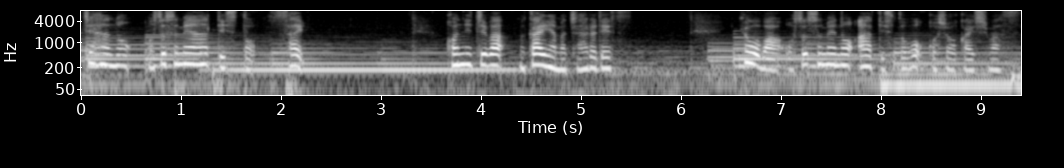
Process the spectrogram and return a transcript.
チ派のおすすめアーティストサイ。こんにちは向山千春です。今日はおすすめのアーティストをご紹介します。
